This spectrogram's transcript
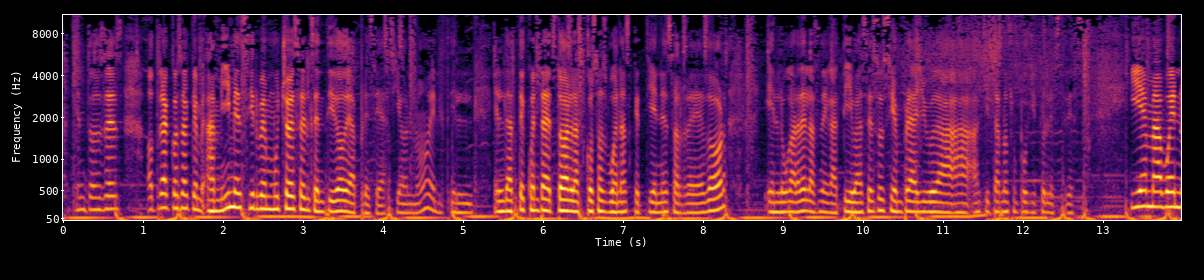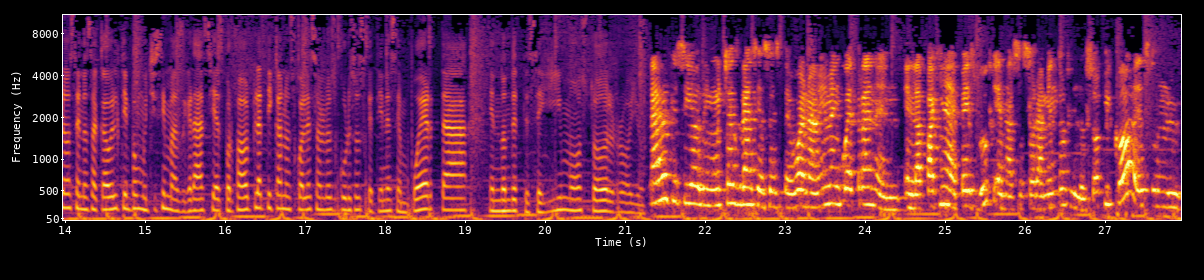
Entonces, otra cosa que a mí me sirve mucho es el sentido de apreciación, ¿no? El, darte cuenta de todas las cosas buenas que tienes alrededor en lugar de las negativas. Eso siempre ayuda a, a quitarnos un poquito el estrés. Y Emma, bueno, se nos acabó el tiempo, muchísimas gracias. Por favor, platícanos cuáles son los cursos que tienes en puerta, en dónde te seguimos, todo el rollo. Claro que sí, Odi, muchas gracias. Este, bueno, a mí me encuentran en, en la página de Facebook, en Asesoramiento Filosófico. Es un,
